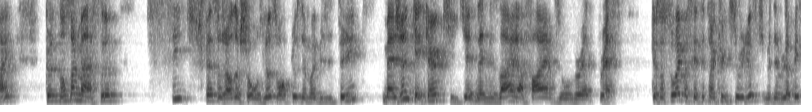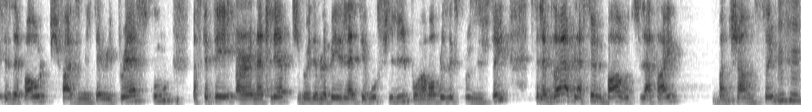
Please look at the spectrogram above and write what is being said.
Oui. Écoute, non seulement ça, si tu fais ce genre de choses-là, tu vas avoir plus de mobilité. Imagine quelqu'un qui, a de la misère à faire du overhead press. Que ce soit parce que tu es un culturiste qui veut développer ses épaules puis faire du military press ou parce que tu es un athlète qui veut développer l'haltérophilie pour avoir plus d'explosivité. Si tu as de la misère à placer une barre au-dessus de la tête, bonne chance. tu sais. Mm-hmm.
